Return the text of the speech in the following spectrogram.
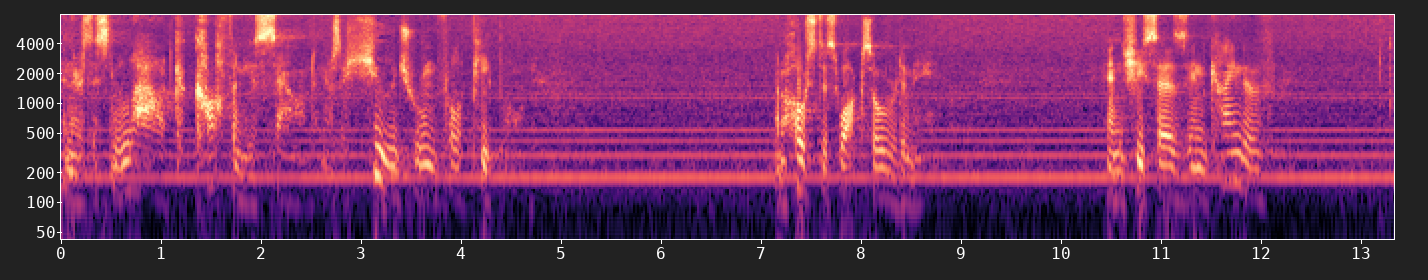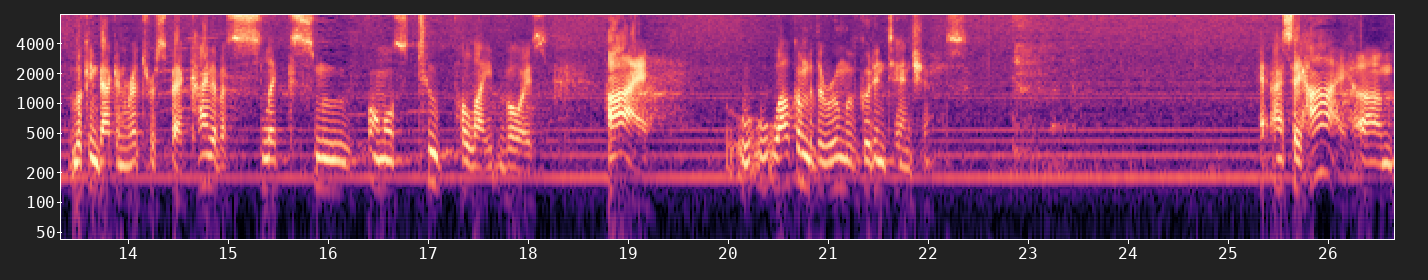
And there's this loud, cacophonous sound. And there's a huge room full of people. And a hostess walks over to me. And she says, in kind of, looking back in retrospect, kind of a slick, smooth, almost too polite voice Hi, welcome to the room of good intentions. And I say, Hi. Um,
